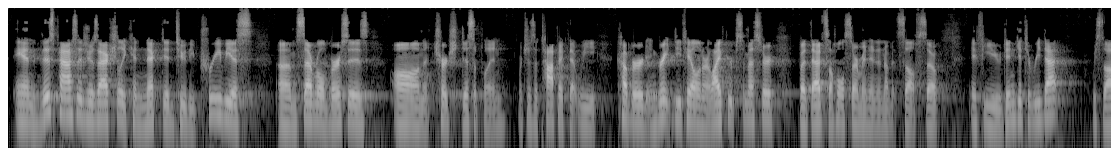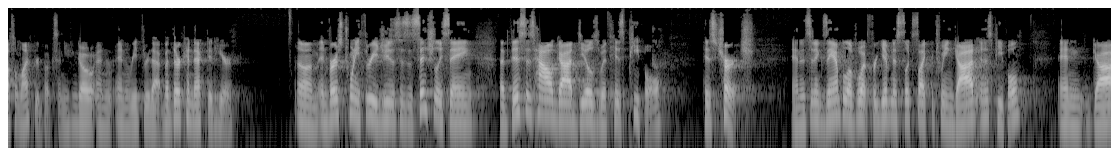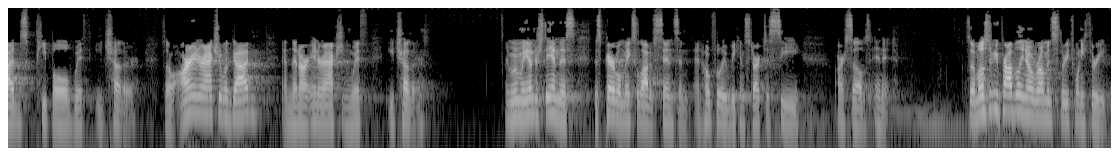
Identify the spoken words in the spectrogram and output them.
And this passage is actually connected to the previous um, several verses on church discipline, which is a topic that we covered in great detail in our life group semester, but that's a whole sermon in and of itself. So if you didn't get to read that, we still have some life group books, and you can go and, and read through that. But they're connected here. Um, in verse 23, Jesus is essentially saying that this is how God deals with his people, his church. And it's an example of what forgiveness looks like between God and his people and God's people with each other. So, our interaction with God and then our interaction with each other. And when we understand this, this parable makes a lot of sense, and, and hopefully we can start to see ourselves in it. So most of you probably know Romans 3:23.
